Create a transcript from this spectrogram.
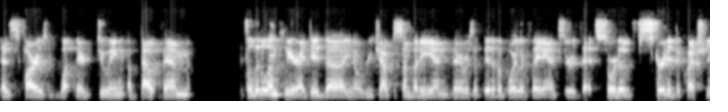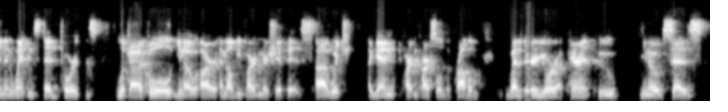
as far as what they're doing about them, it's a little unclear. I did, uh, you know, reach out to somebody, and there was a bit of a boilerplate answer that sort of skirted the question and went instead towards look how cool you know our MLB partnership is, uh, which again part and parcel of the problem. Whether you're a parent who you know says,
